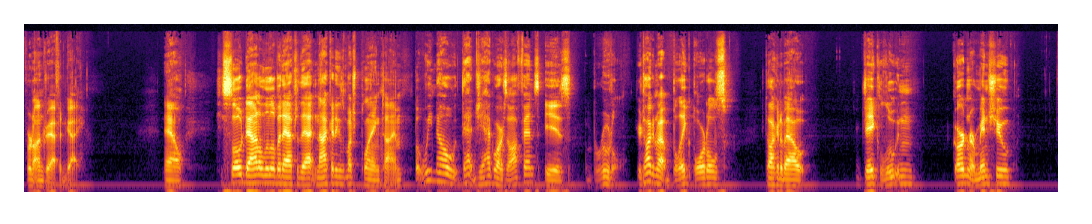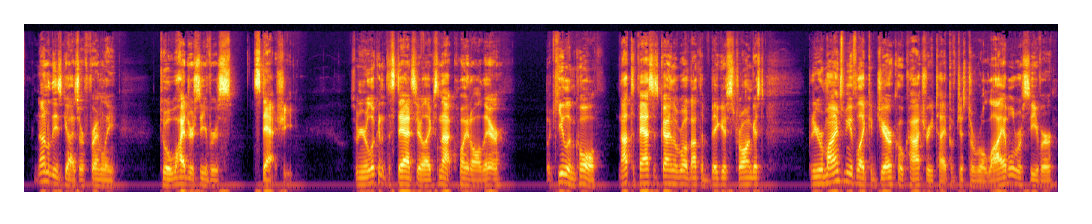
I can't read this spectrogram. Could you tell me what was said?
for an undrafted guy. Now, he slowed down a little bit after that, not getting as much playing time, but we know that Jaguars offense is brutal. You're talking about Blake Bortles, you're talking about Jake Luton, Gardner Minshew. None of these guys are friendly to a wide receiver's stat sheet. So when you're looking at the stats, you're like, it's not quite all there. But Keelan Cole, not the fastest guy in the world, not the biggest, strongest, but he reminds me of like a Jerricho Cotchery type of just a reliable receiver.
